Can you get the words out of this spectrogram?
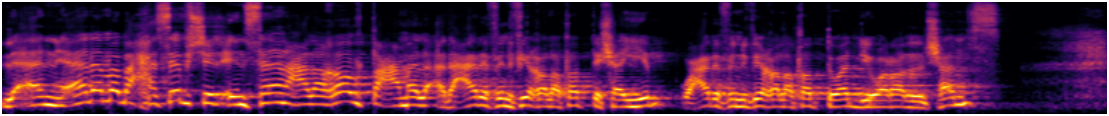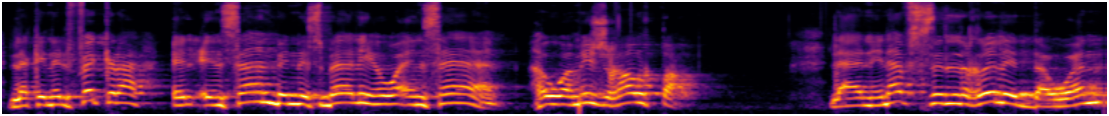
لأني أنا ما بحاسبش الإنسان على غلطة عملها، أنا عارف إن في غلطات تشيب وعارف إن في غلطات تودي ورا الشمس. لكن الفكرة الإنسان بالنسبة لي هو إنسان هو مش غلطة. لأن نفس اللي غلط دون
